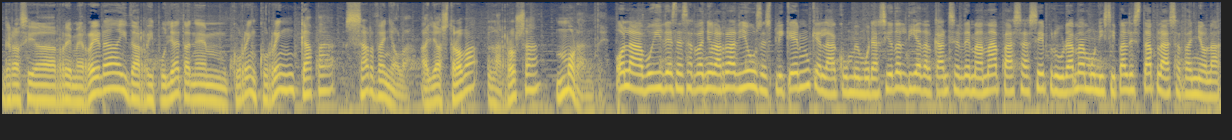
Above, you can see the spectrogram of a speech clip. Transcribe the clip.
Gràcies, Rem Herrera. I de Ripollet anem corrent, corrent cap a Cerdanyola. Allà es troba la Rosa Morante. Hola, avui des de Cerdanyola Ràdio us expliquem que la commemoració del Dia del Càncer de Mama passa a ser programa municipal estable a Cerdanyola.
